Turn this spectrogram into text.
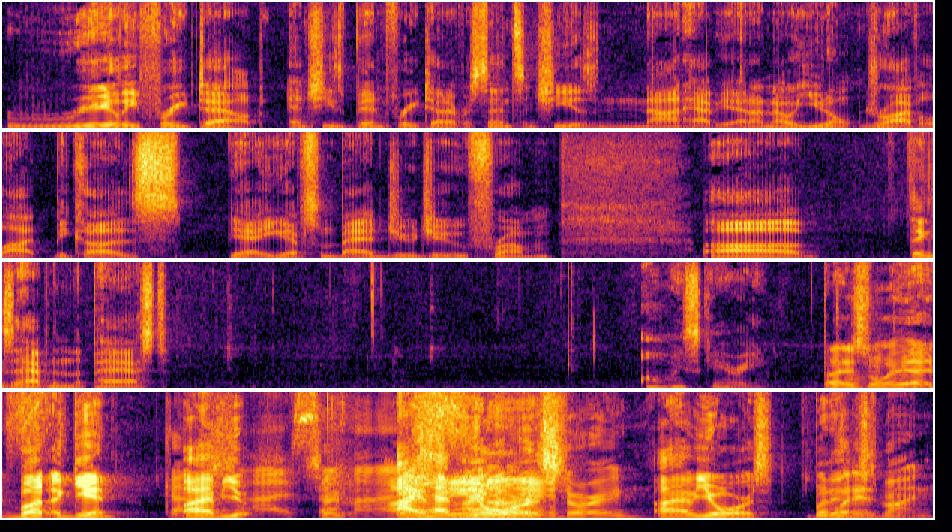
really freaked out, and she's been freaked out ever since, and she is not happy. And I know you don't drive a lot because yeah, you have some bad juju from uh, things that happened in the past. Always scary, but I just want. But again, I have you. Gosh, semi. I have seen I know yours. this story. I have yours, but What it, is mine?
